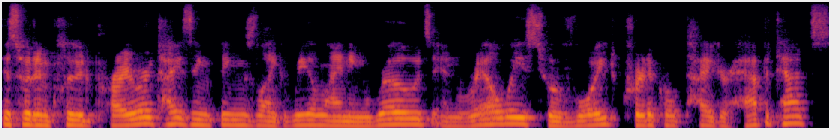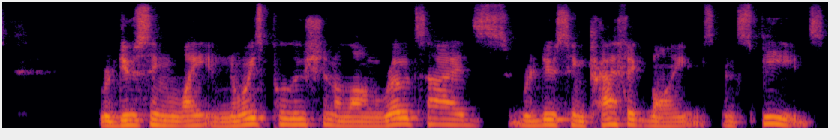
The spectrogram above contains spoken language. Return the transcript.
This would include prioritizing things like realigning roads and railways to avoid critical tiger habitats, reducing light and noise pollution along roadsides, reducing traffic volumes and speeds,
